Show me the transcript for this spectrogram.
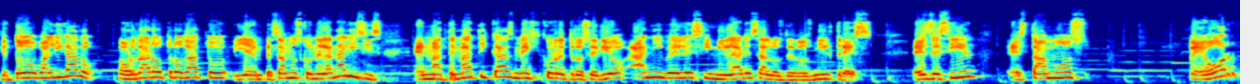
que todo va ligado por dar otro dato y empezamos con el análisis. En matemáticas, México retrocedió a niveles similares a los de 2003. Es decir, estamos peor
